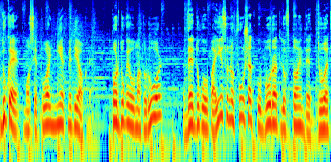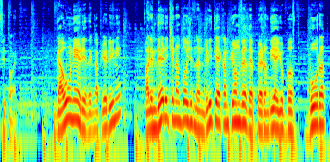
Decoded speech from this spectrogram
duke mos jetuar një jetë mediokre. por duke u maturuar dhe duke u pajisur në fushat ku burrat luftojnë dhe duhet të fitojnë. Nga unë Eri dhe nga Pjerini, faleminderit që na ndoqët në ngritja e kampionëve dhe Perëndia ju bëftë burrat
